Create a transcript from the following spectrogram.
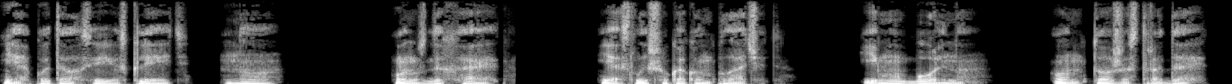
Я пытался ее склеить, но... Он вздыхает. Я слышу, как он плачет. Ему больно. Он тоже страдает.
